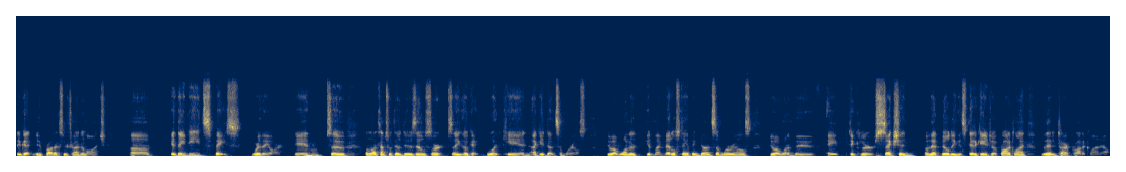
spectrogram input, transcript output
They've got new products they're trying to launch, um, and they need space where they are. And mm-hmm. so a lot of times what they'll do is they'll start saying, okay, what can I get done somewhere else? Do I want to get my metal stamping done somewhere else? Do I want to move a particular section of that building that's dedicated to a product line? Move that entire product line out.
